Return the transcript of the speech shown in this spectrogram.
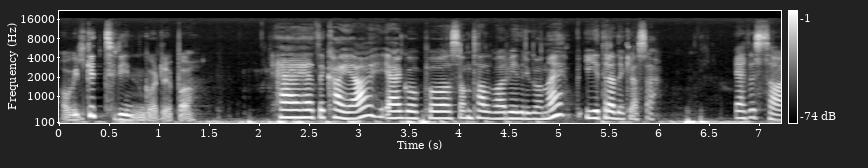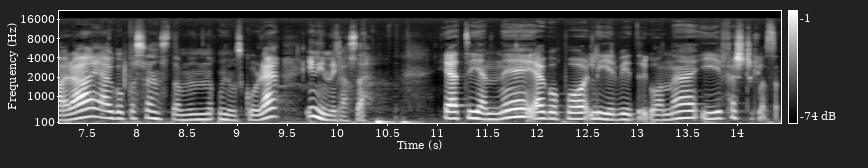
Og hvilket trinn går dere på? Jeg heter Kaja. Jeg går på St. Halvard videregående i tredje klasse. Jeg heter Sara. Jeg går på Svenstammen ungdomsskole i 9. klasse. Jeg heter Jenny. Jeg går på Lier videregående i første klasse.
